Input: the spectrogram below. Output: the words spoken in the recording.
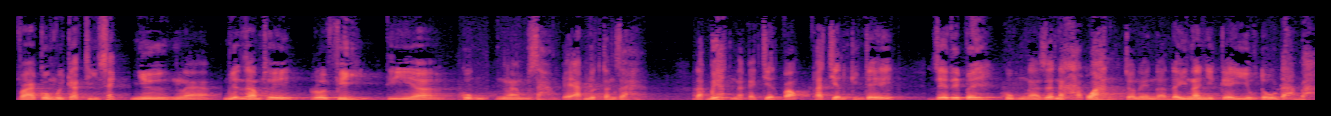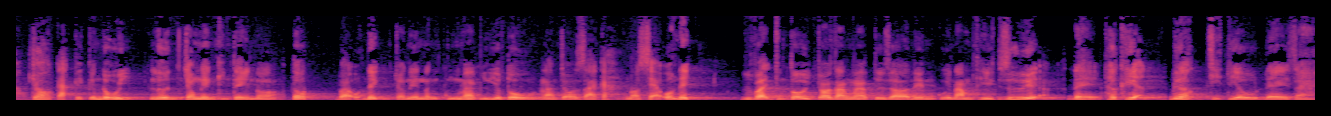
và cùng với các chính sách như là miễn giảm thuế rồi phí thì à, cũng làm giảm cái áp lực tăng giá. Đặc biệt là cái triển vọng phát triển kinh tế GDP cũng là rất là khả quan cho nên là đấy là những cái yếu tố đảm bảo cho các cái cân đối lớn trong nền kinh tế nó tốt và ổn định cho nên là cũng là những yếu tố làm cho giá cả nó sẽ ổn định. Vì vậy chúng tôi cho rằng là từ giờ đến cuối năm thì dư địa để thực hiện được chỉ tiêu đề ra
